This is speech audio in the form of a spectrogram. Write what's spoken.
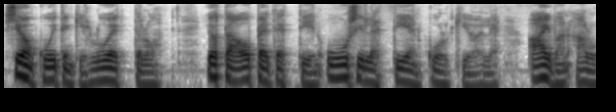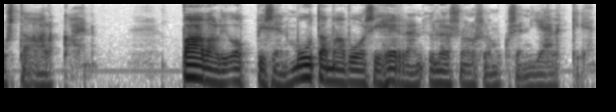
Se on kuitenkin luettelo, jota opetettiin uusille tienkulkijoille aivan alusta alkaen. Paavali oppi sen muutama vuosi Herran ylösnousemuksen jälkeen.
